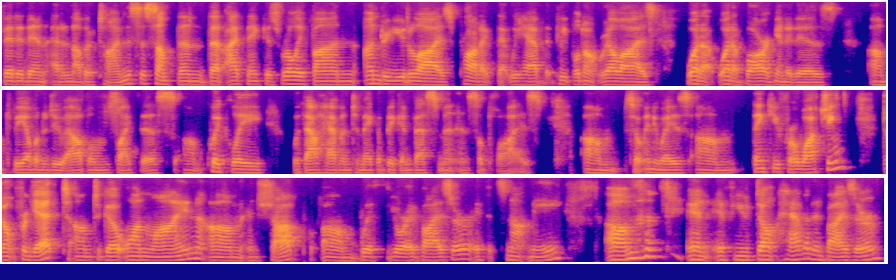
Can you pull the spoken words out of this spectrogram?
fit it in at another time. This is something that I think is really fun, underutilized product that we have that people don't realize what a what a bargain it is um, to be able to do albums like this um, quickly without having to make a big investment in supplies. Um, so anyways, um, thank you for watching. Don't forget um, to go online um, and shop with your advisor if it's not me. and if you don't have an advisor,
